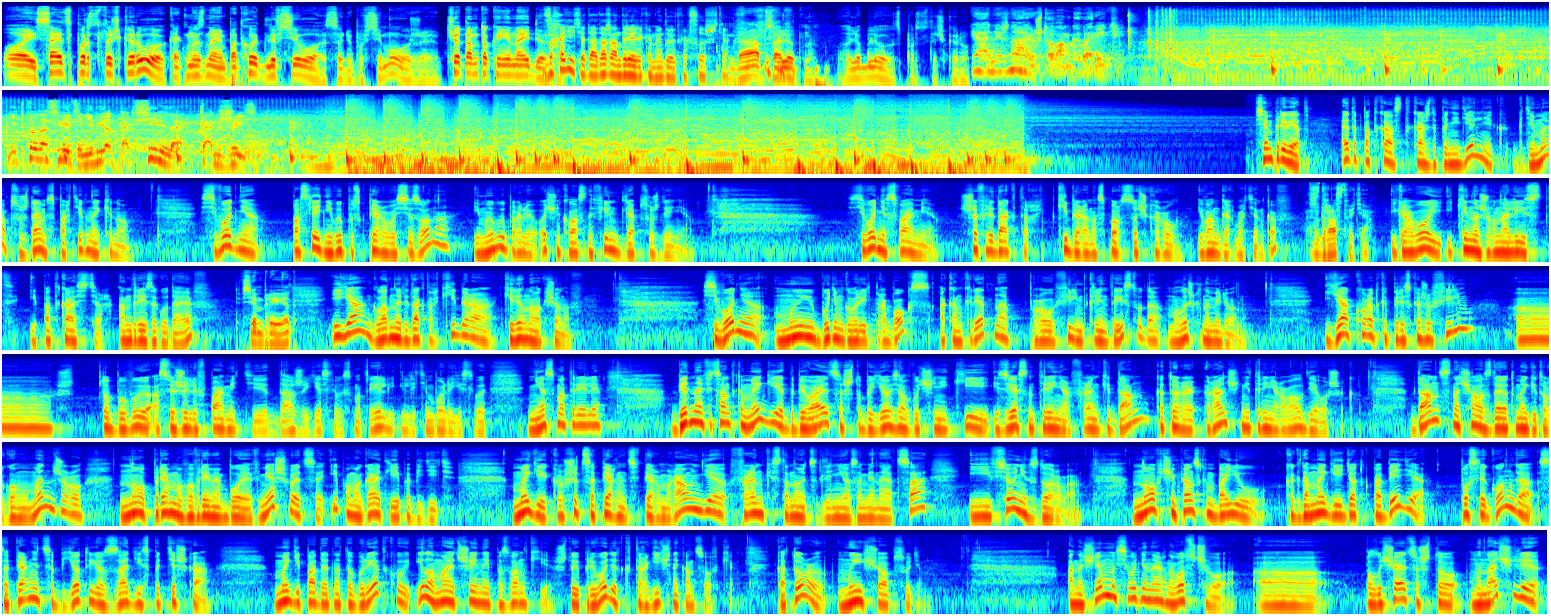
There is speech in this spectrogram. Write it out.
Ой, сайт sports.ru, как мы знаем, подходит для всего, судя по всему уже. Что там только не найдешь. Заходите, да, даже Андрей рекомендует, как слышите. Да, абсолютно. Люблю sports.ru. Я не знаю, что вам говорить. Никто на свете не бьет так сильно, как жизнь. Всем привет! Это подкаст «Каждый понедельник», где мы обсуждаем спортивное кино. Сегодня последний выпуск первого сезона, и мы выбрали очень классный фильм для обсуждения. Сегодня с вами шеф-редактор sports.ru Иван Горбатенков. Здравствуйте. Игровой и киножурналист и подкастер Андрей Загудаев. Всем привет. И я, главный редактор Кибера Кирилл Новокщенов. Сегодня мы будем говорить про бокс, а конкретно про фильм Клинта Иствуда «Малышка на миллион». Я коротко перескажу фильм, э, чтобы вы освежили в памяти, даже если вы смотрели, или тем более, если вы не смотрели. Бедная официантка Мэгги добивается, чтобы ее взял в ученики известный тренер Фрэнки Дан, который раньше не тренировал девушек. Дан сначала сдает Мэгги другому менеджеру, но прямо во время боя вмешивается и помогает ей победить. Мэгги крушит соперниц в первом раунде, Фрэнки становится для нее заменой отца, и все у них здорово. Но в чемпионском бою, когда Мэгги идет к победе, после гонга соперница бьет ее сзади из-под тяжка. Мэгги падает на табуретку и ломает шейные позвонки, что и приводит к трагичной концовке, которую мы еще обсудим. А начнем мы сегодня, наверное, вот с чего. А, получается, что мы начали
